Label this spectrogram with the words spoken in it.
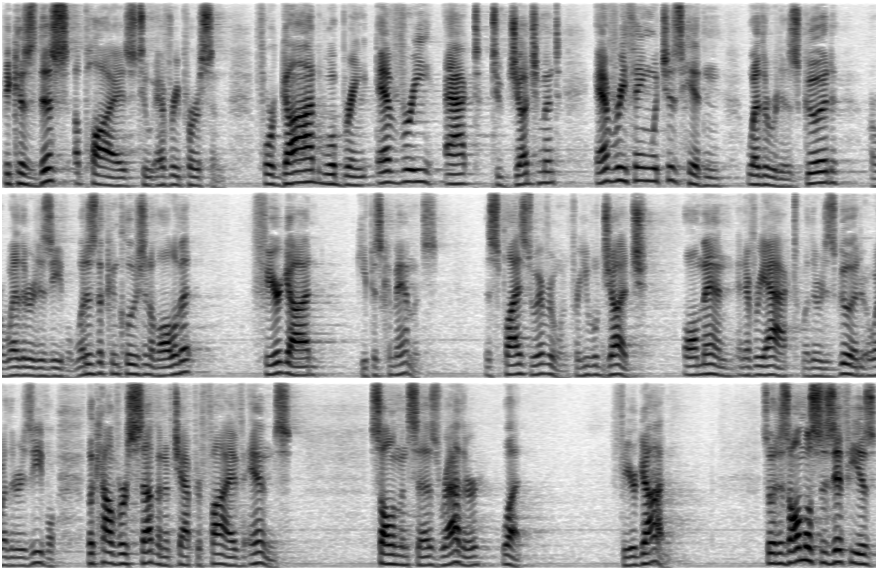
because this applies to every person. For God will bring every act to judgment, everything which is hidden, whether it is good or whether it is evil. What is the conclusion of all of it? Fear God, keep his commandments. This applies to everyone, for he will judge all men and every act, whether it is good or whether it is evil. Look how verse 7 of chapter 5 ends. Solomon says, Rather, what? Fear God so it is almost as if he is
